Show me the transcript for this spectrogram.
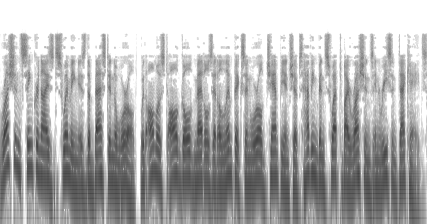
Russian synchronized swimming is the best in the world, with almost all gold medals at Olympics and World Championships having been swept by Russians in recent decades.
